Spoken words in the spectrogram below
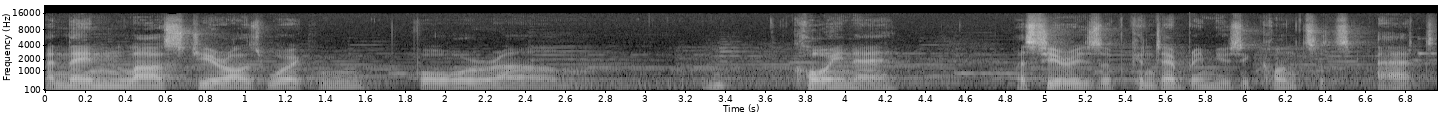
And then last year I was working for um, Koine, a series of contemporary music concerts at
